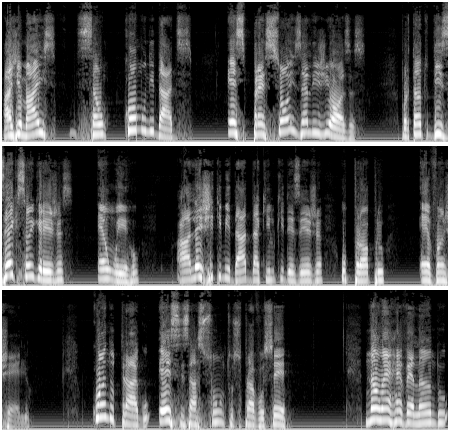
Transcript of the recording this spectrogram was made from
As demais são comunidades, expressões religiosas. Portanto, dizer que são igrejas é um erro. A legitimidade daquilo que deseja o próprio Evangelho. Quando trago esses assuntos para você, não é revelando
